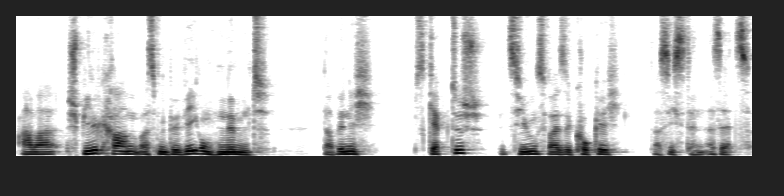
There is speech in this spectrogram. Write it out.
Aber Spielkram, was mir Bewegung nimmt, da bin ich skeptisch, beziehungsweise gucke ich, dass ich es denn ersetze.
